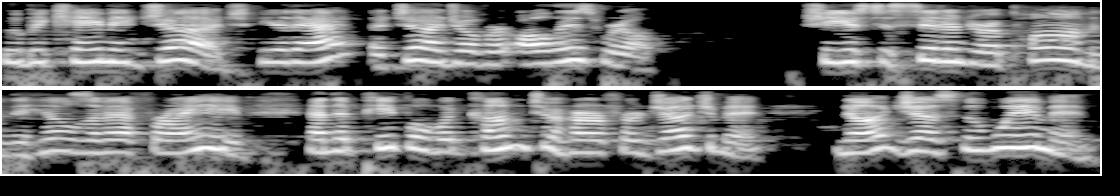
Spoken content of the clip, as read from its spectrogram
who became a judge. Hear that? A judge over all Israel. She used to sit under a palm in the hills of Ephraim, and the people would come to her for judgment, not just the women.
